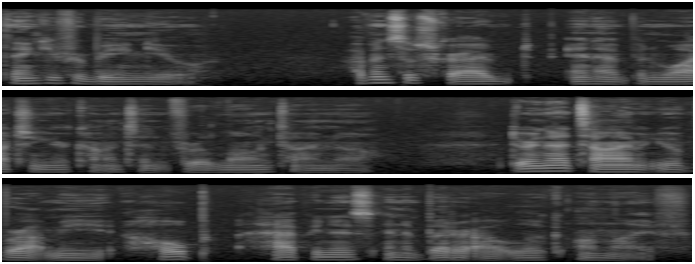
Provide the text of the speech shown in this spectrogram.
thank you for being you. I've been subscribed and have been watching your content for a long time now. During that time, you have brought me hope, happiness, and a better outlook on life.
